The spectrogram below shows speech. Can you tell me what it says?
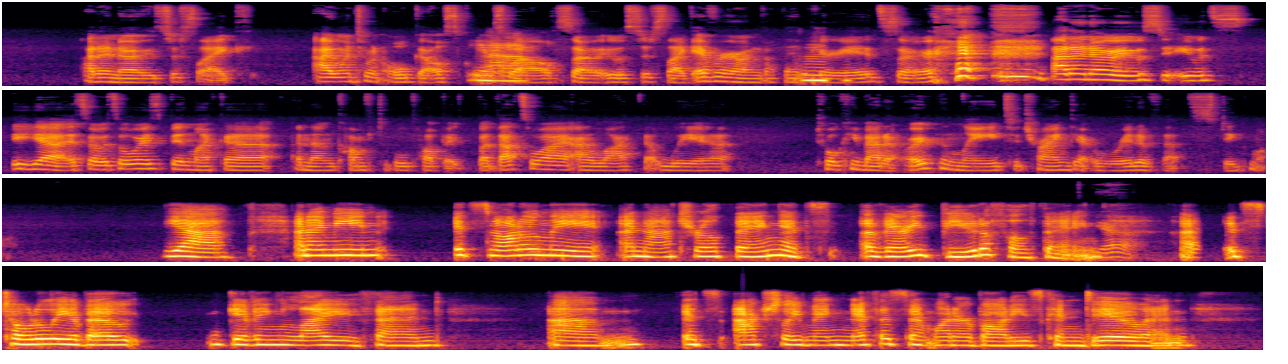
I don't know, it's just like I went to an all girl school yeah. as well, so it was just like everyone got their mm. period. So I don't know. It was it was yeah. So it's always been like a an uncomfortable topic, but that's why I like that we're talking about it openly to try and get rid of that stigma. Yeah, and I mean, it's not only a natural thing; it's a very beautiful thing. Yeah, uh, it's totally about giving life and um it's actually magnificent what our bodies can do and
